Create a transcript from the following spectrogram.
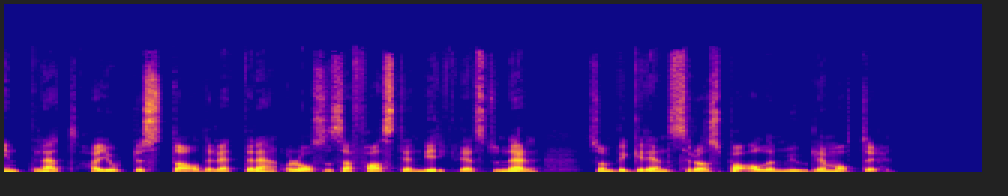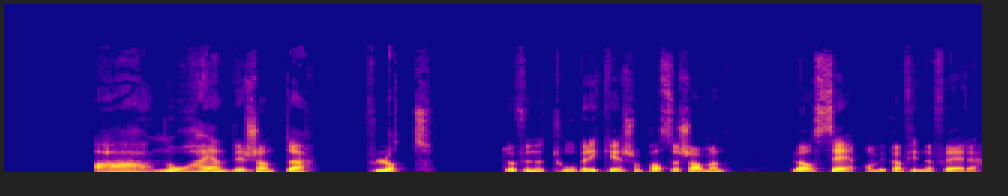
internett har gjort det stadig lettere å låse seg fast i en virkelighetstunnel som begrenser oss på alle mulige måter. Ah, nå har jeg endelig skjønt det! Flott! Du har funnet to brikker som passer sammen. La oss se om vi kan finne flere.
